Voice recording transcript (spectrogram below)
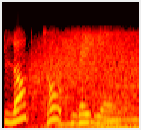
Blog Talk Radio.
